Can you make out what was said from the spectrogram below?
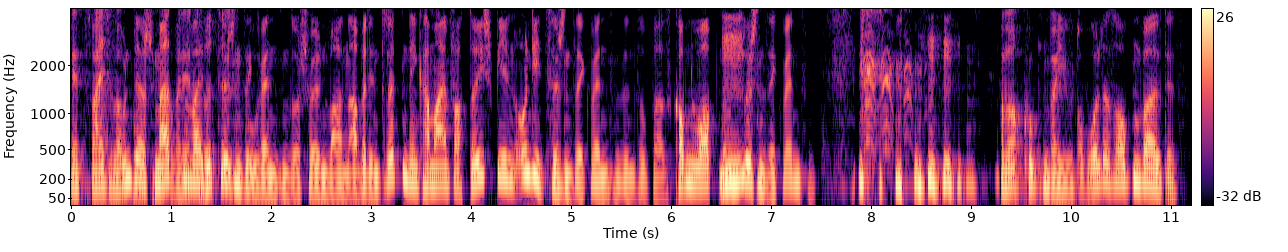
Der zweite war Unter gut, aber Schmerzen, der weil die. Zwischensequenzen so schön waren. Aber den dritten, den kann man einfach durchspielen und die Zwischensequenzen sind super. Es kommen überhaupt nur Mhm. Zwischensequenzen. Kann man auch gucken bei YouTube. Obwohl das Open World ist.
